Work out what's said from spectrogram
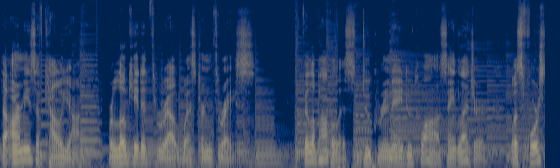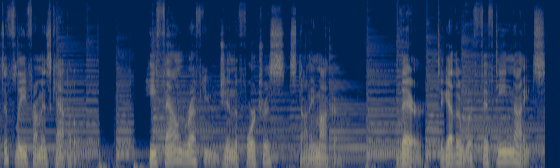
The armies of Kaloyan were located throughout western Thrace. Philippopolis, Duke René d'Artois Saint Leger was forced to flee from his capital. he found refuge in the fortress Stanimaka. There, together with 15 knights,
